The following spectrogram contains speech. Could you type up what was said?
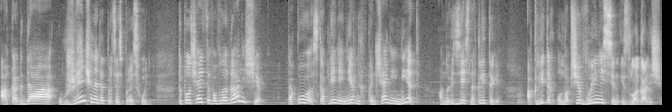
А когда у женщины этот процесс происходит, то получается во влагалище такого скопления нервных окончаний нет. Оно ведь здесь, на клиторе. А клитор, он вообще вынесен из влагалища.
